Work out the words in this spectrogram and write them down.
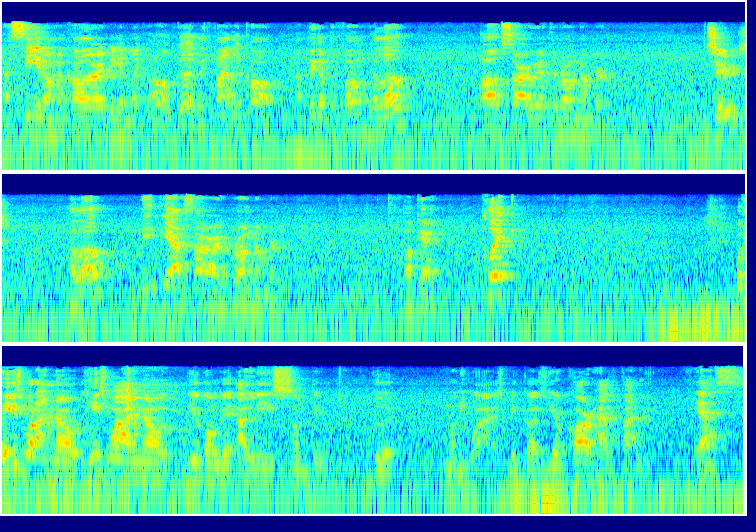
I see it on my caller ID. I'm like, oh, good. They finally called. I pick up the phone. Hello? Oh, sorry, we have the wrong number. You serious? Hello? Y- yeah, sorry, wrong number. Okay. Click. But here's what I know. Here's why I know you're gonna get at least something good, money wise, because your car has value. Yes.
